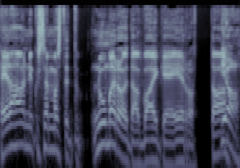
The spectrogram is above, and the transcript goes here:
Heillähän on niinku semmoista, että numeroita on vaikea erottaa. Joo.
